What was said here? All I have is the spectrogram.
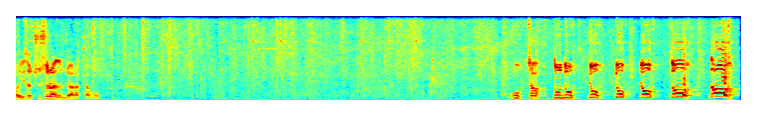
어디서 주술하는 줄 알았다고? 오 잠깐. 노노 노 노 노 노노.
